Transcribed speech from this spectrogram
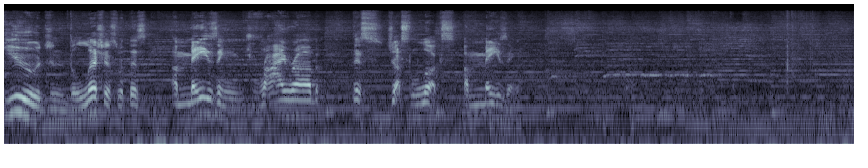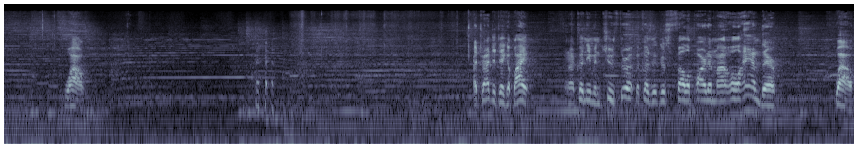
huge and delicious with this amazing dry rub. This just looks amazing. Wow. I tried to take a bite and I couldn't even chew through it because it just fell apart in my whole hand there. Wow.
